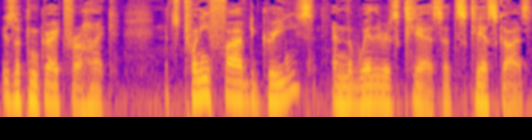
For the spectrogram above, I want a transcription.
is looking great for a hike. It's 25 degrees and the weather is clear, so it's clear skies.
